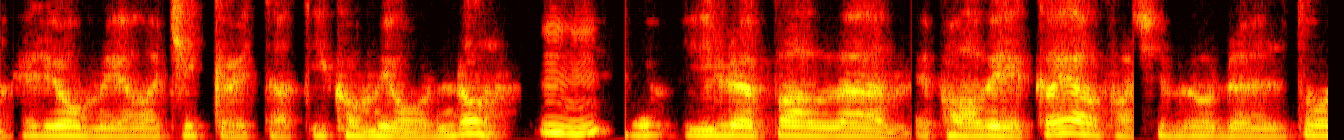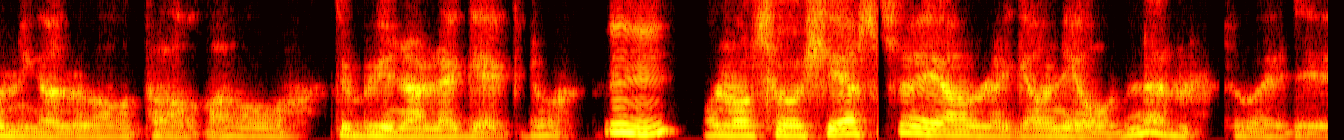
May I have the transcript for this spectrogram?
er det om å gjøre å kikke etter at de kommer i orden, da. Mm. I løpet av eh, et par uker iallfall, så burde dronningene være para og det begynner å legge egg, da. Mm. Og når så skjer, så er avleggeren i orden, den. Da er det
